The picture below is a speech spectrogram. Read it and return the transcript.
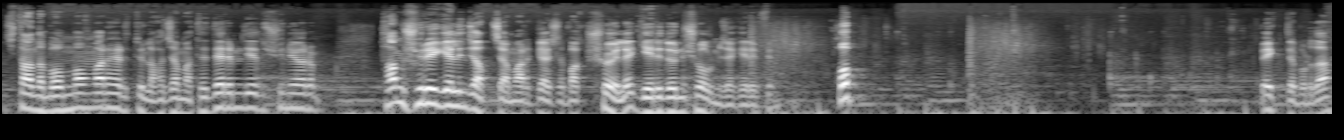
İki tane de bombam var her türlü hacamat ederim diye düşünüyorum. Tam şuraya gelince atacağım arkadaşlar. Bak şöyle geri dönüş olmayacak herifin. Hop. Bekle burada.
